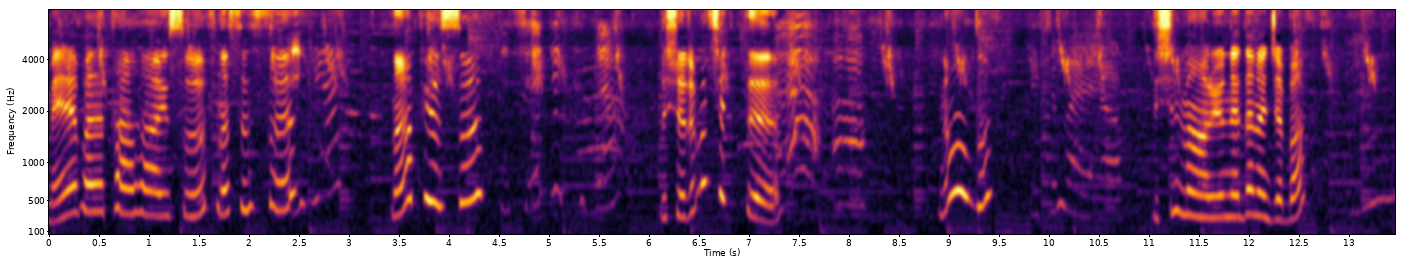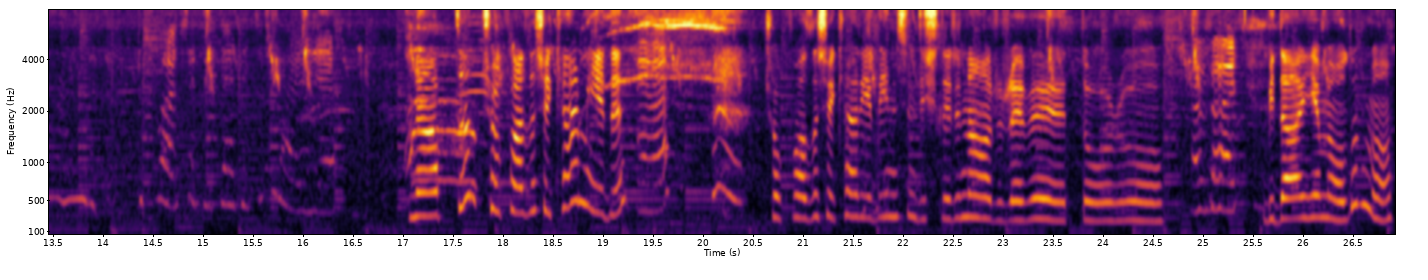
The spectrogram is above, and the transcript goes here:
Merhaba Talha Yusuf. Nasılsın? Ne yapıyorsun? Dışarı mı çıktı? Ne oldu? Dişin mi ağrıyor? Neden acaba? Ne yaptın? Çok fazla şeker mi yedin? Çok fazla şeker yediğin için dişlerin ağrır. Evet doğru. Evet. Bir daha yeme olur mu?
